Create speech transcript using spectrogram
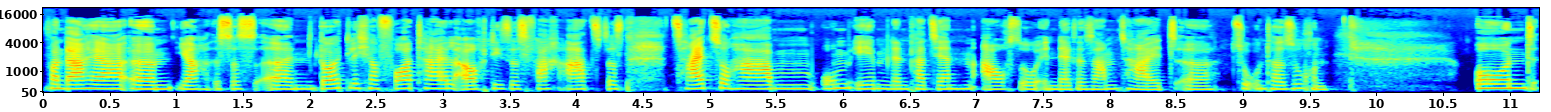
von daher ähm, ja, ist es ein deutlicher Vorteil auch dieses Facharztes, Zeit zu haben, um eben den Patienten auch so in der Gesamtheit äh, zu untersuchen. Und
